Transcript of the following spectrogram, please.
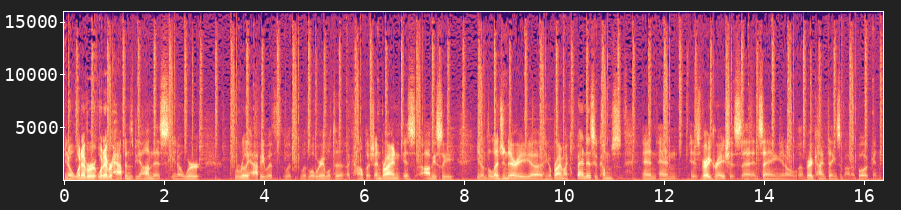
you know whatever whatever happens beyond this, you know we're we're really happy with with, with what we're able to accomplish. And Brian is obviously you know the legendary uh, you know Brian Michael Bendis who comes and and is very gracious and, and saying you know uh, very kind things about our book and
